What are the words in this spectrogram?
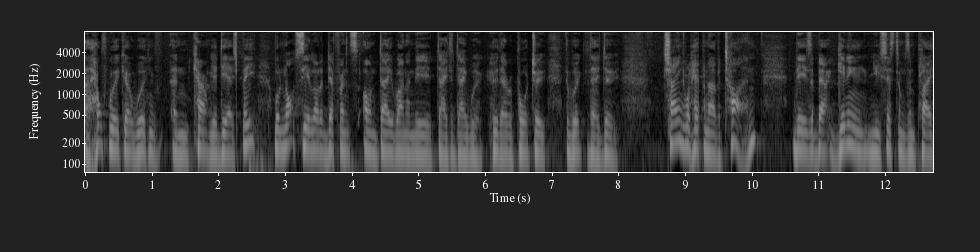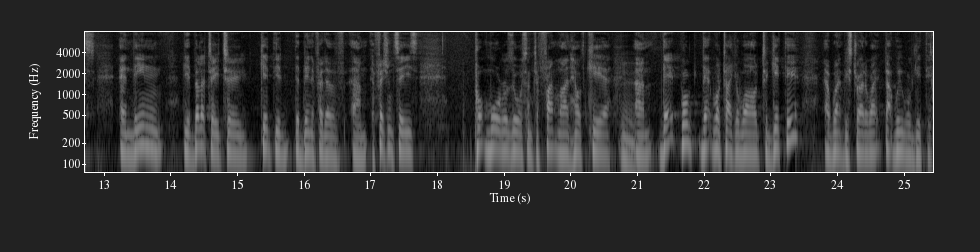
a health worker working in currently a DHB will not see a lot of difference on day one in their day to day work, who they report to, the work that they do. Change will happen over time. There's about getting new systems in place and then the ability to get the, the benefit of um, efficiencies, put more resource into frontline healthcare. Mm. Um, that will that will take a while to get there. It won't be straight away, but we will get there.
